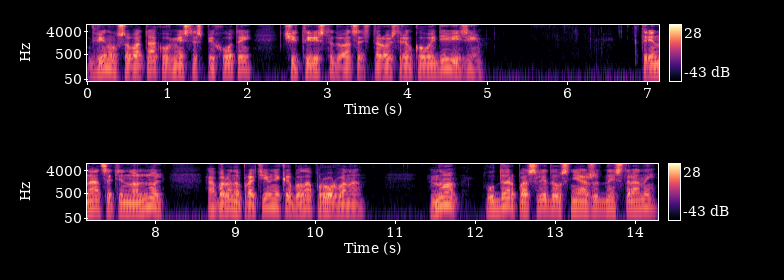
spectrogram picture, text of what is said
двинулся в атаку вместе с пехотой 422-й стрелковой дивизии. К 13.00 оборона противника была прорвана. Но удар последовал с неожиданной стороны.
